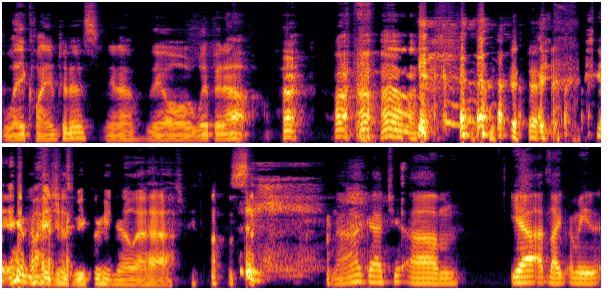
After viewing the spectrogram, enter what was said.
lay claim to this, you know, they all whip it out. it might just be 3 nil at half. You know? so. No, I got you. Um, yeah, like, I mean,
